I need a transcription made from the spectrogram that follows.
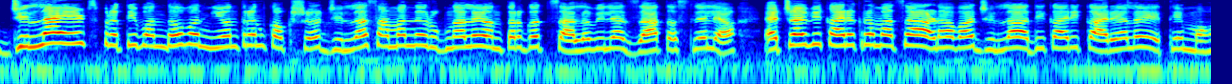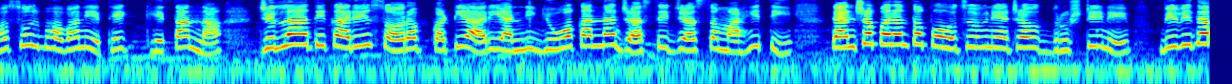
जिल्हा एड्स प्रतिबंध व नियंत्रण कक्ष जिल्हा सामान्य रुग्णालय अंतर्गत चालविल्या जात असलेल्या एच आय व्ही कार्यक्रमाचा आढावा जिल्हा अधिकारी कार्यालय येथे महसूल भवन येथे घेताना जिल्हा अधिकारी सौरभ कटियार यांनी युवकांना जास्तीत जास्त माहिती त्यांच्यापर्यंत पोहोचविण्याच्या दृष्टीने विविध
